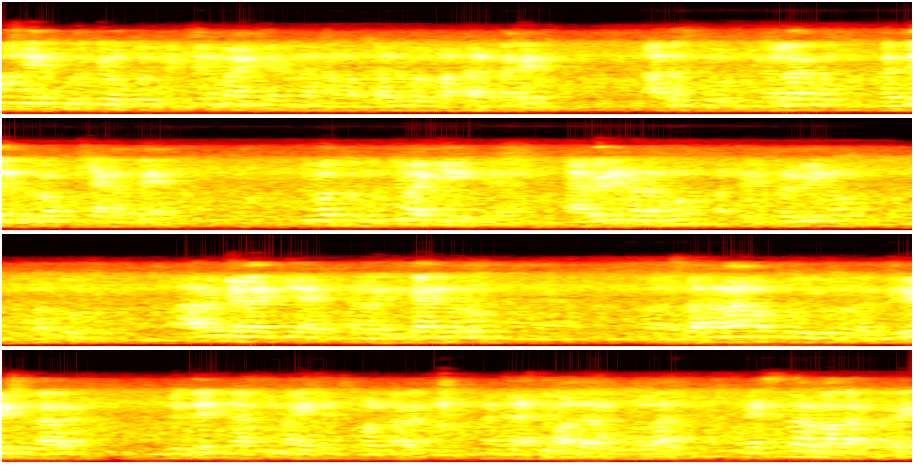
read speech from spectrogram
ವಿಷಯದ ಕುರಿತು ಇವತ್ತು ಹೆಚ್ಚಿನ ಮಾಹಿತಿಯನ್ನು ನಮ್ಮ ತಂಡವರು ಮಾತಾಡ್ತಾರೆ. ಆದಷ್ಟು ಎಲ್ಲರಿಗೂ ಗದ್ದೆ ತುಂಬ ಖುಷಿ ಆಗುತ್ತೆ. ಇವತ್ತು ಮುಖ್ಯವಾಗಿ ಕಾವೇರಿ ಮೇಡಮು ಮತ್ತು ಪ್ರವೀಣು ಮತ್ತು ಆರೋಗ್ಯ ಇಲಾಖೆಯ ಕೆಲವು ಅಧಿಕಾರಿಗಳು ಸರಣ ಮತ್ತು ಇವರು ಗಿರೀಶ್ ಇದ್ದಾರೆ ಜೊತೆ ಜಾಸ್ತಿ ಮಾಹಿತಿ ಹಂಚ್ಕೊಳ್ತಾರೆ. ನಾನು ಜಾಸ್ತಿ ಮಾತಾಡೋಕ್ಕೋಲ್ಲ ನೆಕ್ಸ್ಟ್ ಮಾತಾಡ್ತಾರೆ.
